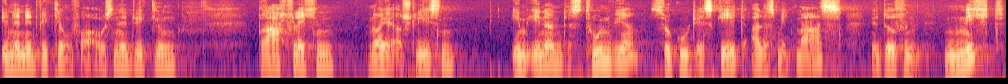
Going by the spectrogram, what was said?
Innenentwicklung vor Außenentwicklung Brachflächen neu erschließen im Innern. Das tun wir, so gut es geht, alles mit Maß. Wir dürfen nicht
